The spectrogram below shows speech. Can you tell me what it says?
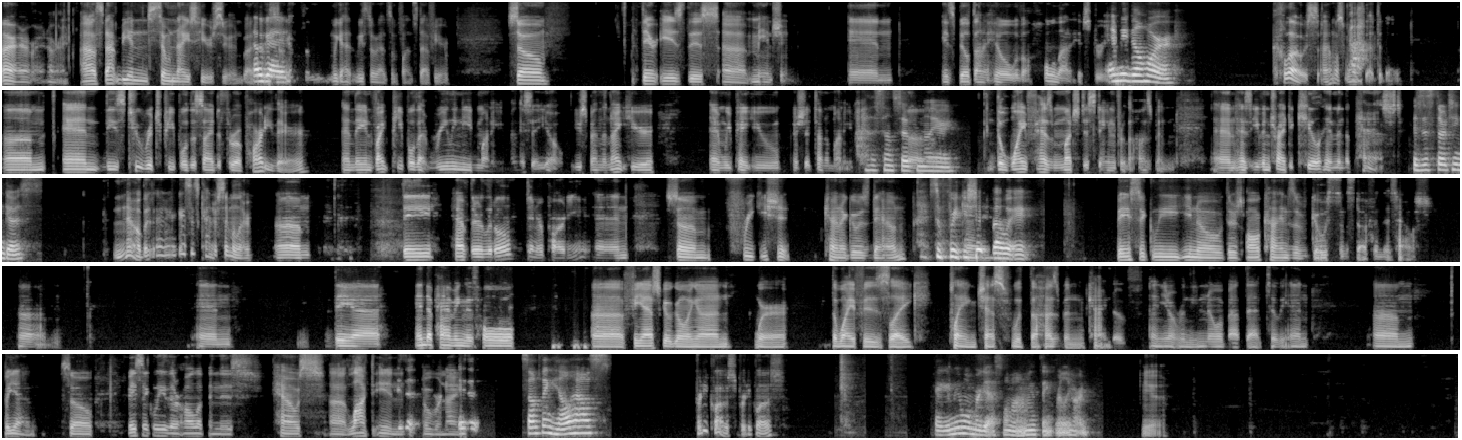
All right, all right, all right. I'll stop being so nice here soon, but we Okay. got some, we got we still got some fun stuff here. So there is this uh, mansion, and it's built on a hill with a whole lot of history. Amityville Horror. Close. I almost watched that today. Um, and these two rich people decide to throw a party there, and they invite people that really need money. And they say, "Yo, you spend the night here, and we pay you a shit ton of money." Ah, this sounds so Uh, familiar. the wife has much disdain for the husband and has even tried to kill him in the past. Is this 13 Ghosts? No, but I guess it's kind of similar. Um, they have their little dinner party, and some freaky shit kind of goes down. Some freaky Um, shit, by the way. Basically, you know, there's all kinds of ghosts and stuff in this house. Um, and they uh, end up having this whole uh, fiasco going on where the wife is like playing chess with the husband, kind of, and you don't really know about that till the end. Um, but yeah, so basically, they're all up in this house, uh, locked in it overnight. is it something Hill House? pretty close, pretty close. Okay, give me one more guess. Hold on, I'm gonna think really hard. Yeah.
